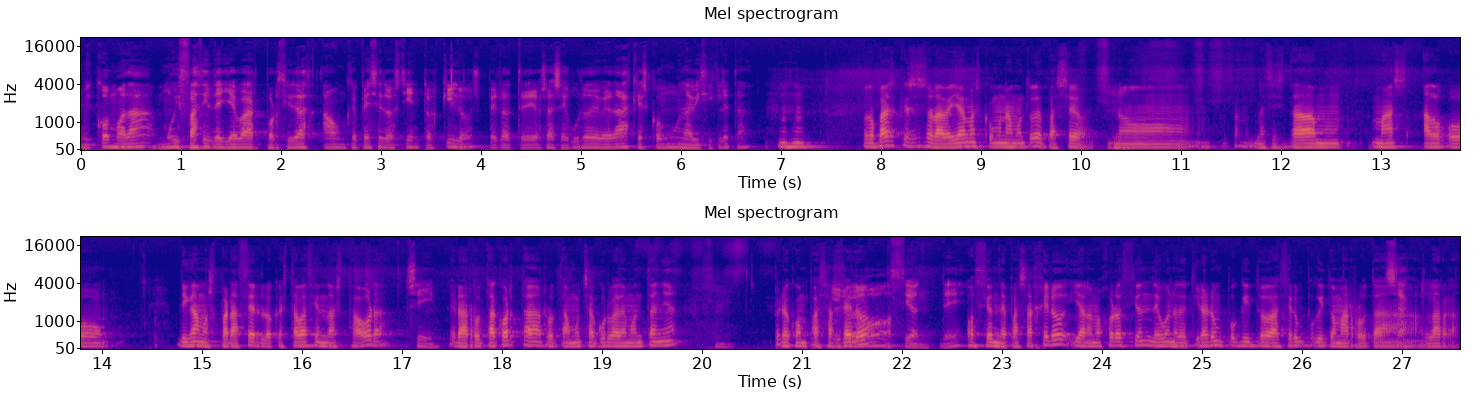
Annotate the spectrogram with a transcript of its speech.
muy cómoda, muy fácil de llevar por ciudad, aunque pese 200 kilos, pero te os aseguro de verdad que es como una bicicleta. Lo que pasa es que es eso, la veía más como una moto de paseo. No necesitaba más algo, digamos, para hacer lo que estaba haciendo hasta ahora. Sí. Era ruta corta, ruta mucha curva de montaña, pero con Y pasajero, luego opción de... opción de pasajero y a lo mejor opción de bueno de tirar un poquito, hacer un poquito más ruta Exacto. larga.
